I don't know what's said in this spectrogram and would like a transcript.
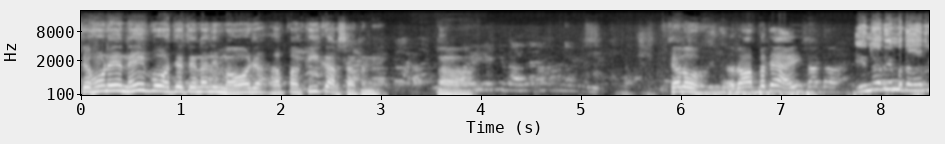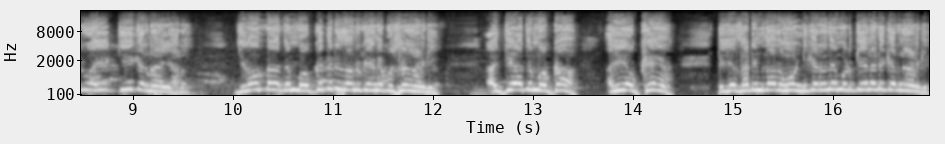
ਤੇ ਹੁਣ ਇਹ ਨਹੀਂ ਪੁੱਛਦੇ ਤੇ ਇਹਨਾਂ ਦੀ ਮੌਜ ਆਪਾਂ ਕੀ ਕਰ ਸਕਦੇ ਹਾਂ? ਚਲੋ, ਰੱਬ ਤੇ ਹੈ ਹੀ ਸਾਡਾ। ਇਹਨਾਂ ਦੀ ਮਦਦ ਨੂੰ ਅਸੀਂ ਕੀ ਕਰਨਾ ਯਾਰ? ਜਦੋਂ ਮੈਂ ਅੱਜ ਮੌਕੇ ਤੇ ਨਹੀਂ ਸਾਨੂੰ ਕਿਸੇ ਨੇ ਪੁੱਛਣਾ ਆਣਗੇ ਇੱਥੇ ਅੱਜ ਮੌਕਾ, ਅਸੀਂ ਔਖੇ ਆ ਤੇ ਜੇ ਸਾਡੀ ਮਦਦ ਹੁਣ ਨਹੀਂ ਕਰਦੇ ਮੁੜ ਕੇ ਇਹਨਾਂ ਨੇ ਕਰਨਾ ਆਣਗੇ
